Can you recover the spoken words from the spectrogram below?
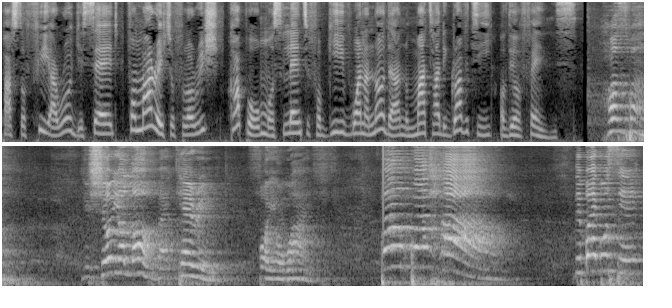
Pastor Fee Aroji, said, For marriage to flourish, couple must learn to forgive one another no matter the gravity of the offense. Husband, you show your love by caring for your wife. The Bible says,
